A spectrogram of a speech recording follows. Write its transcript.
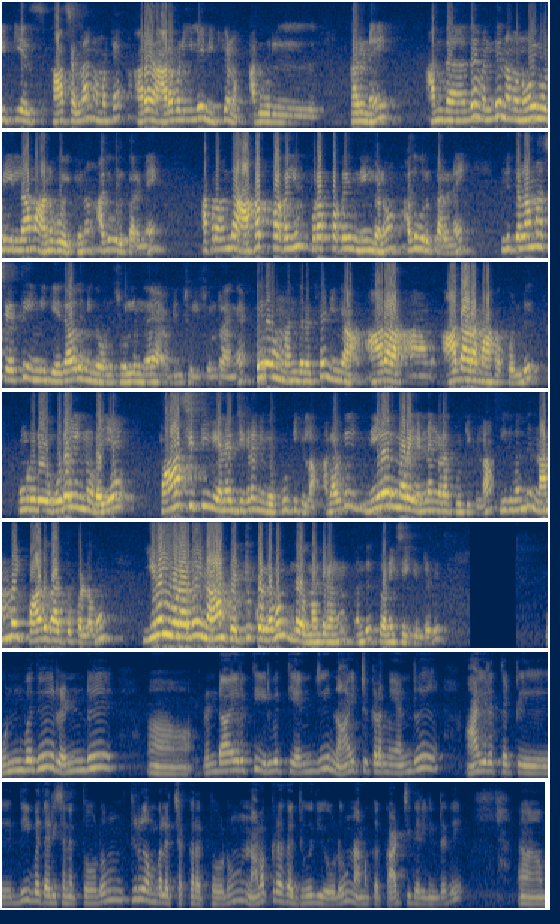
ஈட்டிய காசெல்லாம் நம்மகிட்ட அற அறவழியிலே நிற்கணும். அது ஒரு கருணை. அந்த இதை வந்து நம்ம நோய் நொடி இல்லாமல் அனுபவிக்கணும். அது ஒரு கருணை. அப்புறம் வந்து அகப்பகையும் புறப்பகையும் நீங்கணும். அது ஒரு கருணை. இதுக்கெல்லாமா சேர்த்து எங்களுக்கு ஏதாவது நீங்கள் ஒன்று சொல்லுங்க அப்படின்னு சொல்லி சொல்கிறாங்க பைரவ மந்திரத்தை நீங்கள் ஆரா ஆதாரமாக கொண்டு உங்களுடைய உடலினுடைய பாசிட்டிவ் எனர்ஜிகளை நீங்க கூட்டிக்கலாம். அதாவது நேர்மறை எண்ணங்களை கூட்டிக்கலாம். இது வந்து நம்மை பாதுகாத்து கொள்ளவும் இறை உணர்வை நாம் பெற்றுக்கொள்ளவும் இந்த மந்திரம் வந்து துணை செய்கின்றது. ஒன்பது ரெண்டு ஆஹ், ரெண்டாயிரத்தி இருபத்தி அஞ்சு ஞாயிற்றுக்கிழமை அன்று ஆயிரத்தெட்டு தீப தரிசனத்தோடும் திரு அம்பல சக்கரத்தோடும் நவக்கிரக ஜோதியோடும் நமக்கு காட்சி தருகின்றது. ஆஹ்,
